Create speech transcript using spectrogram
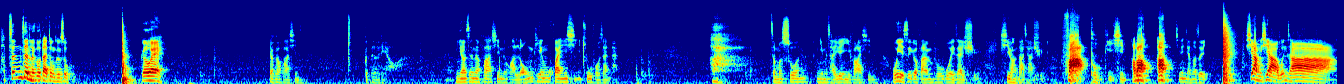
他真正能够带众生受苦。各位，要不要发心？不得了啊！你要真的发心的话，龙天欢喜，诸佛赞叹。啊，怎么说呢？你们才愿意发心。我也是一个凡夫，我也在学，希望大家学发菩提心，好不好？好，今天讲到这里，向下文长，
